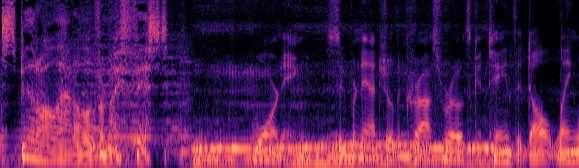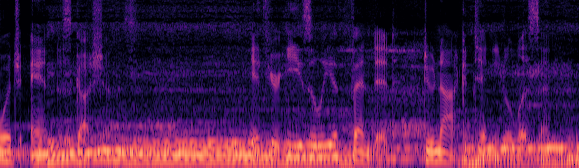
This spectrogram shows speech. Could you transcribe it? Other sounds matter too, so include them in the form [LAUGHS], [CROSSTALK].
Spit it all out all over my fist. Warning Supernatural The Crossroads contains adult language and discussions. If you're easily offended, do not continue to listen.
